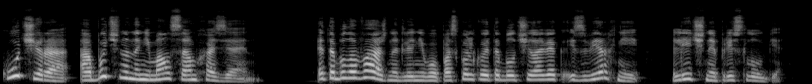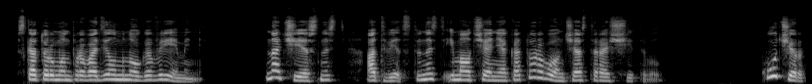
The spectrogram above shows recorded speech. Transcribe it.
Кучера обычно нанимал сам хозяин. Это было важно для него, поскольку это был человек из верхней, личной прислуги, с которым он проводил много времени на честность, ответственность и молчание которого он часто рассчитывал. Кучер,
